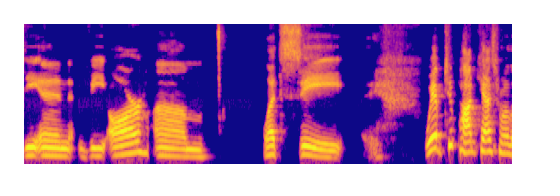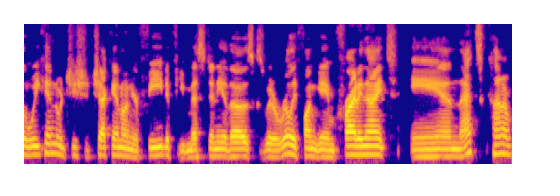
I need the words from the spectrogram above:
DNVR. Um, let's see we have two podcasts from the weekend, which you should check in on your feed if you missed any of those, because we had a really fun game Friday night, and that's kind of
